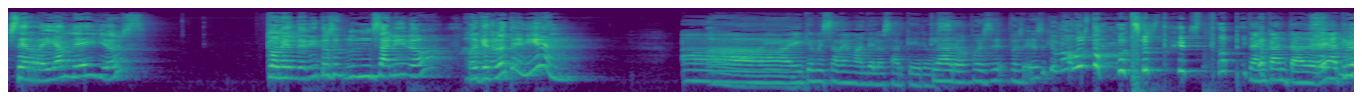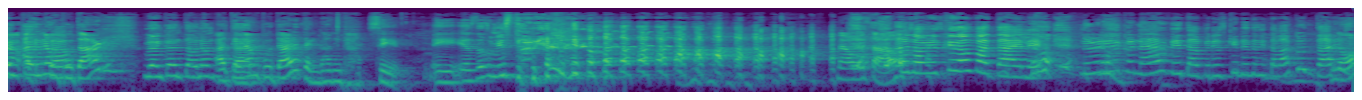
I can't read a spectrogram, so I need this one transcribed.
se reían de ellos con el dedito salido porque no lo tenían. Ay, que me sabe mal de los arqueros. Claro, pues, pues es que me ha gustado mucho esta historia. Te ha encantado, ¿eh? ¿A ti, Me no encantado. amputar? Me ha encantado una A ti no amputar te encanta. Sí, y esta es mi historia. Me ha gustado. Os habéis quedado fatal, ¿eh? No he venido con nada Z, pero es que necesitaba contaros. No,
